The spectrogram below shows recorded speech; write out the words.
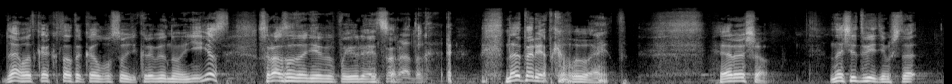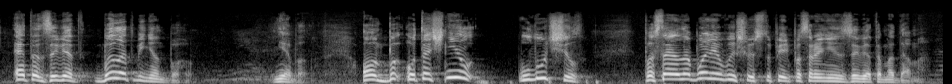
Да, вот как кто-то колбасу кровяную не ест, сразу на небе появляется радуга. Но это редко бывает. Хорошо. Значит, видим, что этот завет был отменен Богом? Не был. Он уточнил, улучшил, поставил на более высшую ступень по сравнению с заветом Адама. Да.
